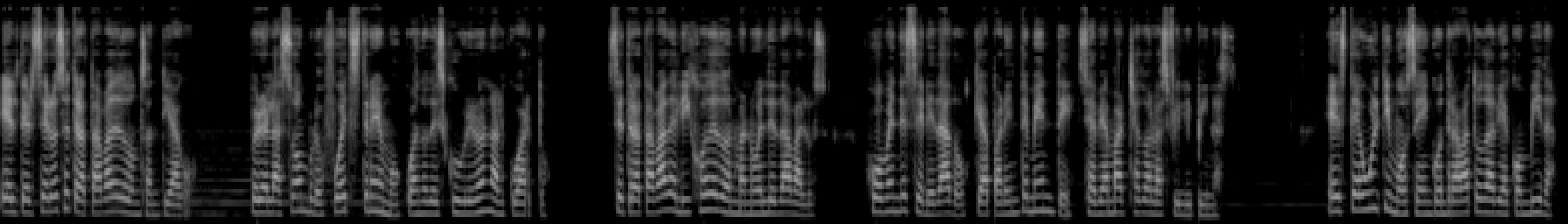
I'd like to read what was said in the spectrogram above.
El tercero se trataba de don Santiago, pero el asombro fue extremo cuando descubrieron al cuarto. Se trataba del hijo de don Manuel de Dávalos, joven desheredado que aparentemente se había marchado a las Filipinas. Este último se encontraba todavía con vida,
